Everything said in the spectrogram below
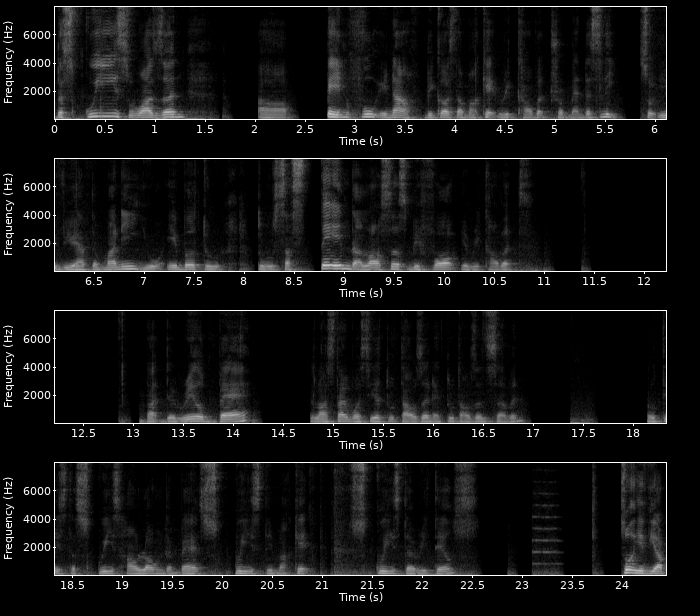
The squeeze wasn't uh, painful enough because the market recovered tremendously. So if you have the money, you were able to, to sustain the losses before it recovered. But the real bear, the last time was year 2000 and 2007. Notice the squeeze, how long the bear squeezed the market, squeezed the retails. So if you're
